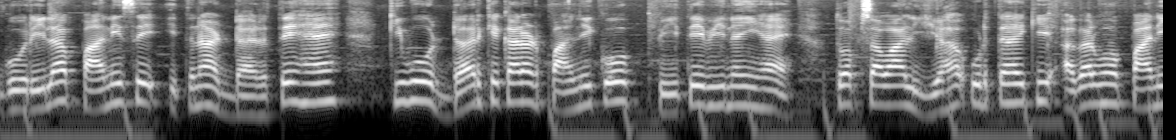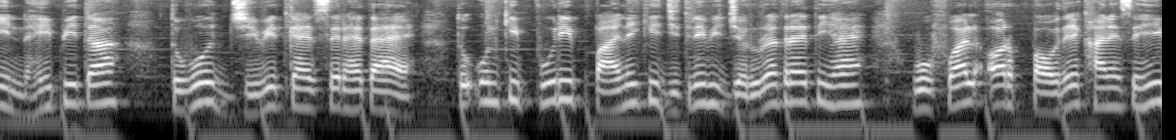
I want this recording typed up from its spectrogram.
गोरीला पानी से इतना डरते हैं कि वो डर के कारण पानी को पीते भी नहीं हैं। तो अब सवाल यह उठता है कि अगर वह पानी नहीं पीता तो वो जीवित कैसे रहता है? तो उनकी पूरी पानी की जितनी भी ज़रूरत रहती है वो फल और पौधे खाने से ही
